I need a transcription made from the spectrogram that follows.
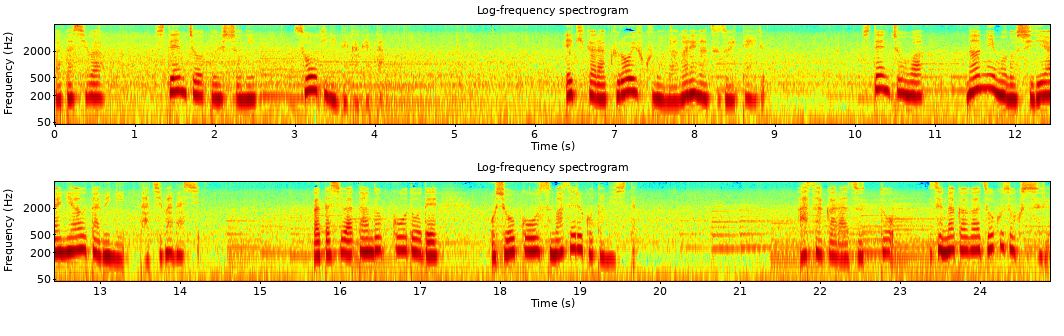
私は支店長と一緒に葬儀に出かけた。駅から黒い服の流れが続いている。支店長は何人もの知り合いに会うたびに立ち話。私は単独行動でお焼香を済ませることにした。朝からずっと背中がゾクゾクする。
